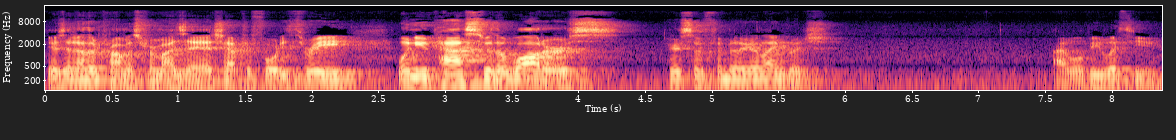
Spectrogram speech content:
Here's another promise from Isaiah chapter 43. When you pass through the waters, here's some familiar language I will be with you.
